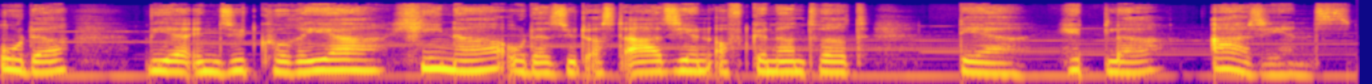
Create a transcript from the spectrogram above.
oder wie er in Südkorea, China oder Südostasien oft genannt wird, der Hitler Asiens.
